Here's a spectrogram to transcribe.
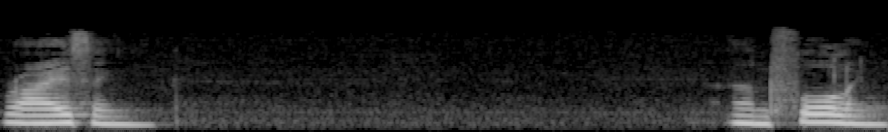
rising and falling.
